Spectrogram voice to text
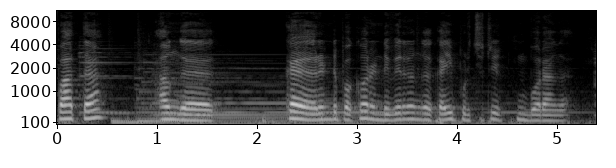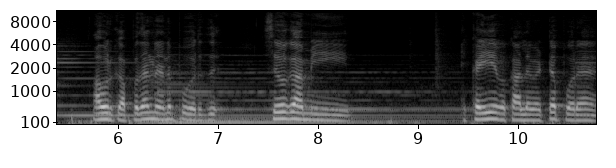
பார்த்தா அவங்க க ரெண்டு பக்கம் ரெண்டு வீரருங்க கை பிடிச்சிட்டு இட்டுன்னு போகிறாங்க அவருக்கு அப்போ தான் நினப்பு வருது. சிவகாமி கையை காலை வெட்ட போகிறேன்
